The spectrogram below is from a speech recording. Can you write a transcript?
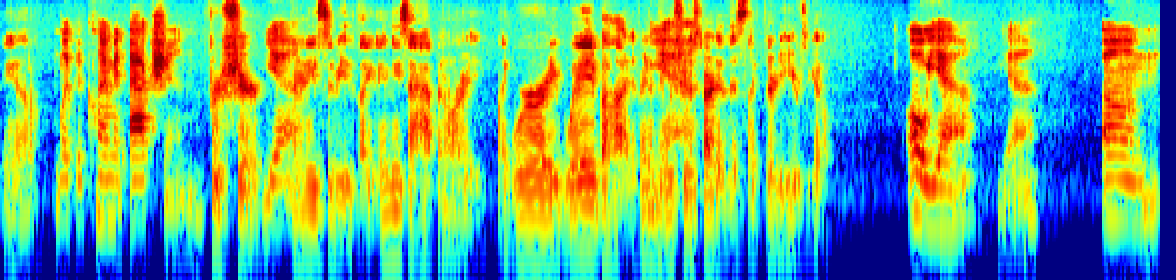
You know, like a climate action. for sure. Yeah. There needs to be like it needs to happen already. Like we're already way behind. If anything, we should have started this like 30 years ago. Oh yeah, yeah. Um,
